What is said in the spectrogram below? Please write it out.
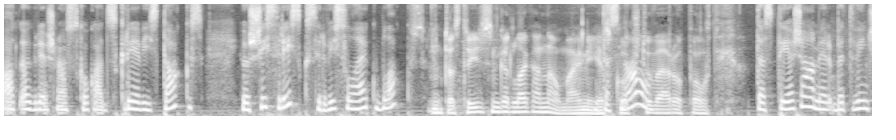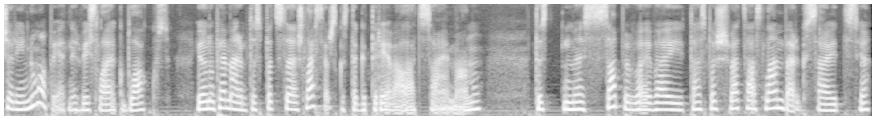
atgriešanās uz kaut kādas Krievijas takas, jo šis risks ir visu laiku blakus. Un tas 30 gadu laikā nav mainījies, tas kopš nav. tu vēro politiku. Tas tiešām ir, bet viņš arī nopietni ir visu laiku blakus. Jo, nu, piemēram, tas pats Šlesers, kas tagad ir ievēlēts saimā, nu, tas mēs saprotam, vai, vai tās pašas vecās Lemberga saites. Ja?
